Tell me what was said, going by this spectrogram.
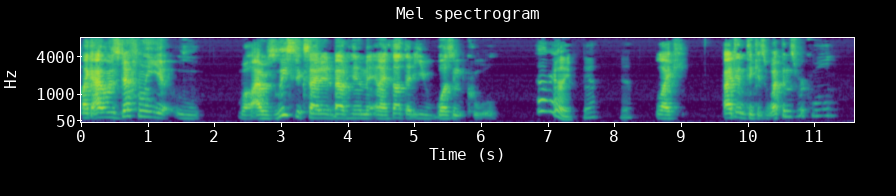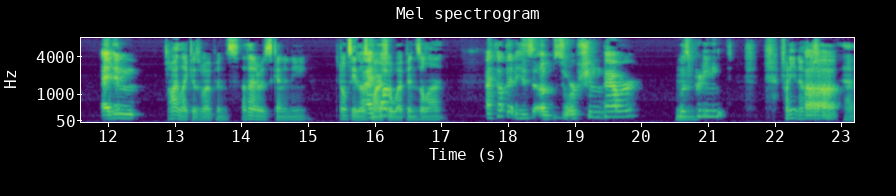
like I was definitely well, I was least excited about him and I thought that he wasn't cool. oh really? Yeah. Yeah. Like I didn't think his weapons were cool. I didn't Oh, I like his weapons. I thought it was kind of neat. I don't see those I martial thought- weapons a lot. I thought that his absorption power was Hmm. pretty neat. Funny enough, Uh, uh,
